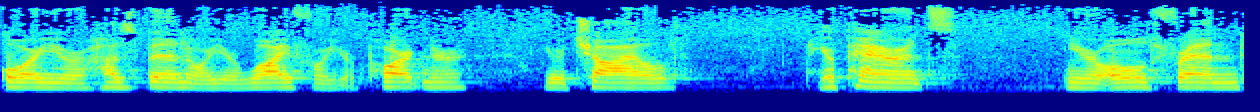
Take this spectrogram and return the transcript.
or your husband or your wife or your partner, your child, your parents, your old friend,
